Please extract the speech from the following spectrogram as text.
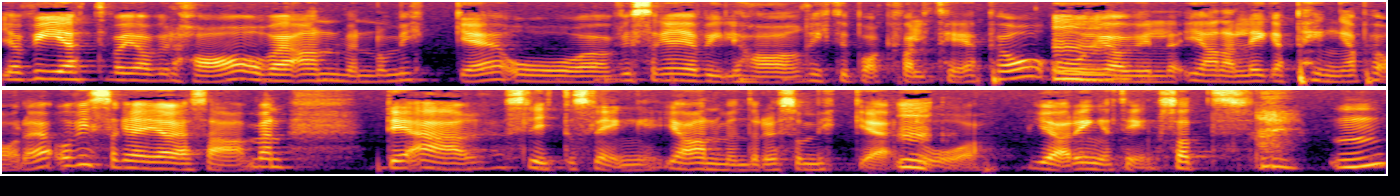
jag vet vad jag vill ha och vad jag använder mycket och vissa grejer vill jag ha riktigt bra kvalitet på och mm. jag vill gärna lägga pengar på det och vissa grejer är så här, men det är slit och släng, jag använder det så mycket, mm. då gör det ingenting. Så att, mm.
